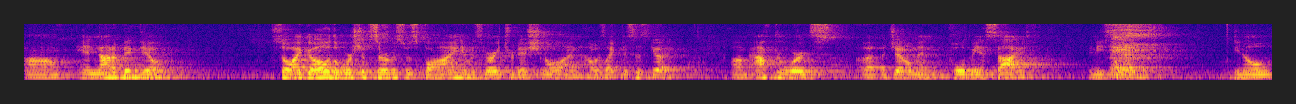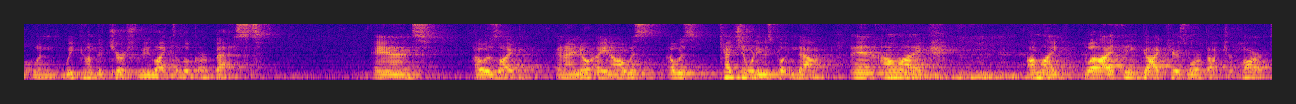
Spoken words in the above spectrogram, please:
Um, and not a big deal. So I go, the worship service was fine, it was very traditional, and I was like, this is good. Um, afterwards, uh, a gentleman pulled me aside and he said, You know, when we come to church, we like to look our best. And I was like, and I know, you know, I was, I was catching what he was putting down. And I'm like, I'm like, well, I think God cares more about your heart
